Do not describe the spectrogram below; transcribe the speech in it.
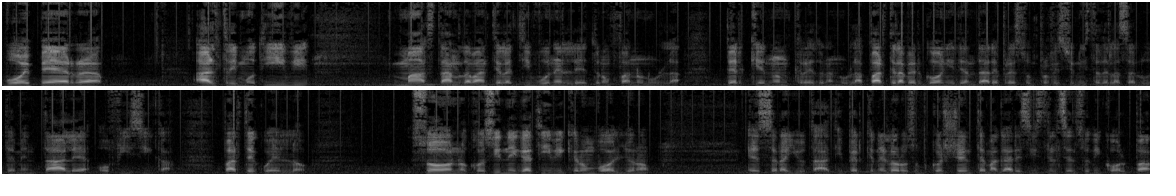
vuoi per altri motivi ma stanno davanti alla tv nel letto, non fanno nulla perché non credono a nulla, a parte la vergogna di andare presso un professionista della salute mentale o fisica, a parte quello, sono così negativi che non vogliono essere aiutati perché nel loro subconsciente magari esiste il senso di colpa,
